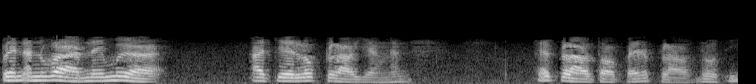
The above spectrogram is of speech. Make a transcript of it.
เป็นอันว่าในเมื่ออาเจรกกล่าวอย่างนั้นถ้ากล่าวต่อไปหรือเปล่าดูสิ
